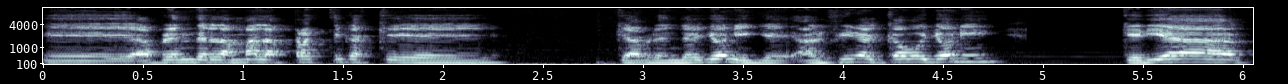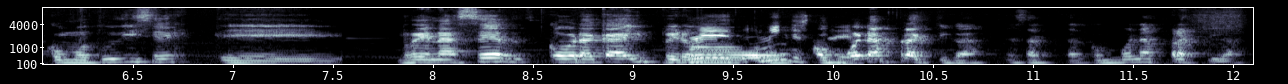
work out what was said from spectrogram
eh, aprenden las malas prácticas que, que aprendió Johnny, que al fin y al cabo Johnny quería, como tú dices, eh, renacer Cobra Kai, pero Redimirse. con buenas prácticas, exacto, con buenas prácticas.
